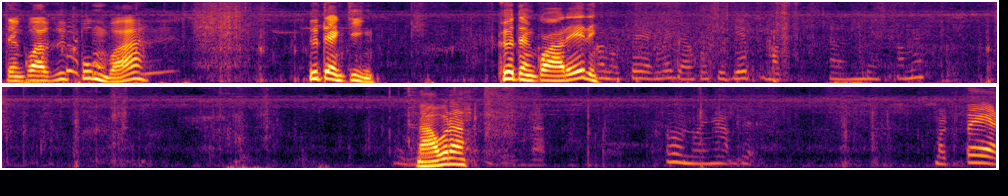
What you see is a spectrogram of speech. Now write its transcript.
แตงกวาคือปุ้มหวะคือแตงจริง คือแตงกวาเด้ดิเอาบักแตงไม่เดี๋ยวเขาสิเก็บบักอันนี้เอาไหมหนาวปะนะเออหน่วยงามเถอะบักแตง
